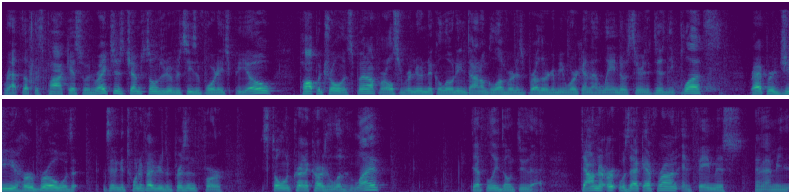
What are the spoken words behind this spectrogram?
Wrapped up this podcast with Righteous Gemstones renewed for season 4 at HBO. Paw Patrol and spinoff are also renewed Nickelodeon. Donald Glover and his brother are going to be working on that Lando series at Disney Plus. Rapper G Herbo was He's going to get 25 years in prison for stolen credit cards and living life. Definitely don't do that. Down to Earth was Zac Efron and famous, and I mean,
